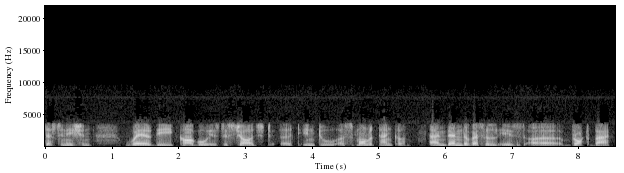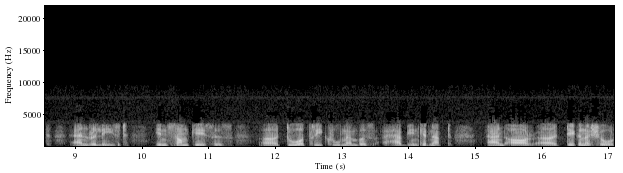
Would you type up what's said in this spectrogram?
destination where the cargo is discharged uh, into a smaller tanker and then the vessel is uh, brought back and released. In some cases, uh, two or three crew members have been kidnapped and are uh, taken ashore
